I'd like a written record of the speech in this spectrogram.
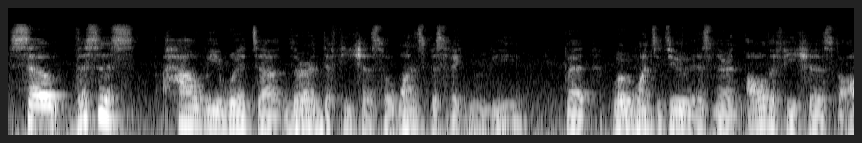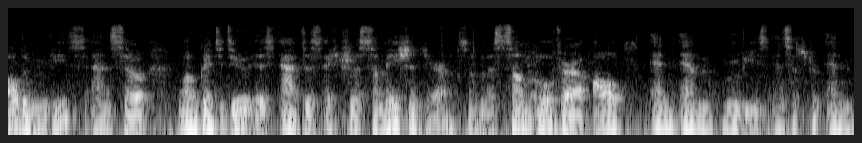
So this is how we would uh, learn the features for one specific movie but what we want to do is learn all the features for all the movies. And so what I'm going to do is add this extra summation here. So I'm going to sum over all nm movies n subscript n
